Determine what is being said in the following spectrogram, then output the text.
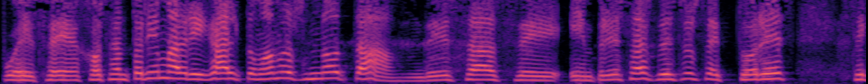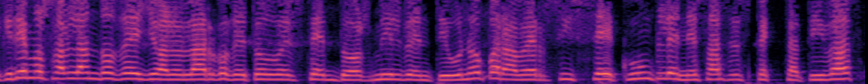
Pues eh, José Antonio Madrigal, tomamos nota de esas eh, empresas, de esos sectores. Seguiremos hablando de ello a lo largo de todo este 2021 para ver si se cumplen esas expectativas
